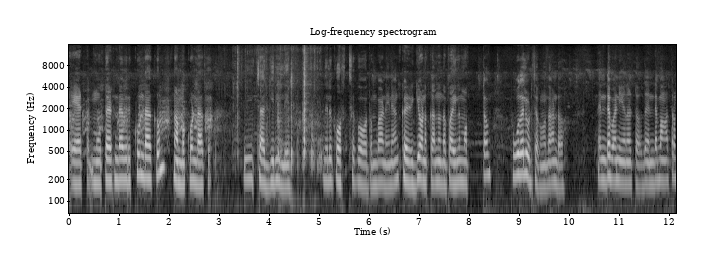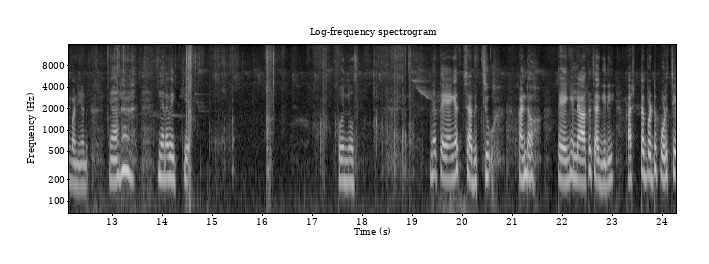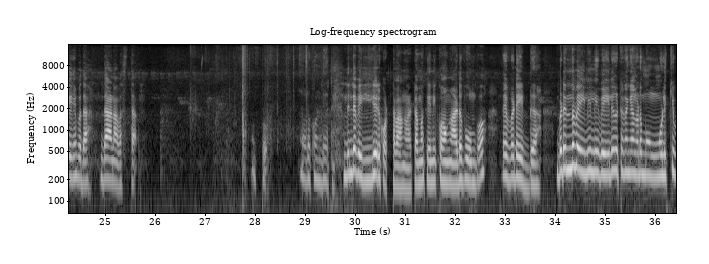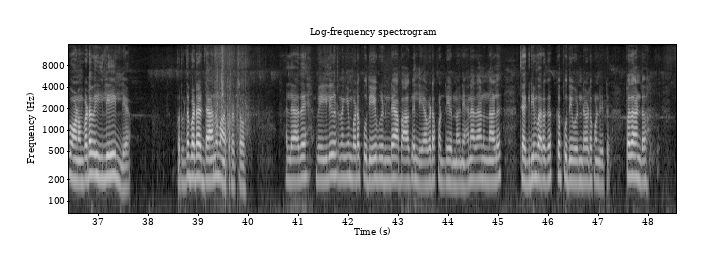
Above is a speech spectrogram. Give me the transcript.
ഏട്ടൻ മൂത്തേട്ടന്റെ അവർക്കും ഉണ്ടാക്കും നമുക്കും ഉണ്ടാക്കും. ഈ ചകിരിയില്ലേ ഇതിൽ കുറച്ച് ഗോതമ്പാണ്. ഞാൻ കഴുകി ഉണക്കാൻ നിന്നപ്പോൾ അതിൽ മൊത്തം പൂതൽ പിടിച്ചേക്കണം. അതാണ്ടോ എന്റെ പണിയാണ് കേട്ടോ. ഇത് എന്റെ മാത്രം പണിയാണ്. ഞാനാണ് ഇങ്ങനെ വെക്കുക. പൊന്നൂസ് ഇങ്ങനെ തേങ്ങ ചതിച്ചു. കണ്ടോ? തേങ്ങ ഇല്ലാത്ത ചകിരി. കഷ്ടപ്പെട്ട് പൊളിച്ചു കഴിഞ്ഞപ്പോൾ ഇതാ ഇതാണ് അവസ്ഥ. അപ്പോൾ അവിടെ കൊണ്ടുവരട്ടെ ഇതിന്റെ വലിയൊരു കൊട്ട വാങ്ങണം കേട്ടോ. നമുക്ക് ഇനി കോങ്ങാട് പോകുമ്പോൾ ഇത് എവിടെ ഇടുക. ഇവിടെ ഇന്ന് വെയിലില്ല. വെയിൽ കിട്ടണമെങ്കിൽ അങ്ങോട്ട് മുങ്ങുളിക്ക് പോകണം. ഇവിടെ വെയിലേ ഇല്ല. വെറുതെ ഇവിടെ ഇടാന്ന് മാത്രം കേട്ടോ. അല്ലാതെ വെയിൽ കിട്ടണമെങ്കിൽ ഇവിടെ പുതിയ വീടിന്റെ ആ ഭാഗമല്ലേ അവിടെ കൊണ്ടുവരണോ ഞാനതാണ് ഇന്നാൾ ചകിരിയും വിറകൊക്കെ പുതിയ വീടിന്റെ അവിടെ കൊണ്ടുപോയിട്ട് ഇപ്പോൾ അതാണ്ടോ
